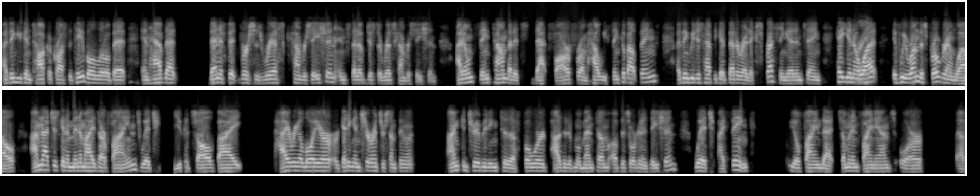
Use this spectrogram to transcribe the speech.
I think you can talk across the table a little bit and have that benefit versus risk conversation instead of just a risk conversation. I don't think, Tom, that it's that far from how we think about things. I think we just have to get better at expressing it and saying, hey, you know right. what? If we run this program well, I'm not just going to minimize our fines, which you could solve by hiring a lawyer or getting insurance or something. I'm contributing to the forward positive momentum of this organization, which I think you'll find that someone in finance or a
